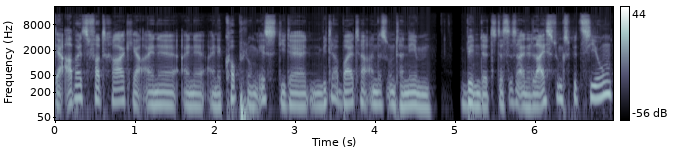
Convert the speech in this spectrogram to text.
der Arbeitsvertrag ja eine, eine, eine Kopplung ist, die der Mitarbeiter an das Unternehmen bindet. Das ist eine Leistungsbeziehung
